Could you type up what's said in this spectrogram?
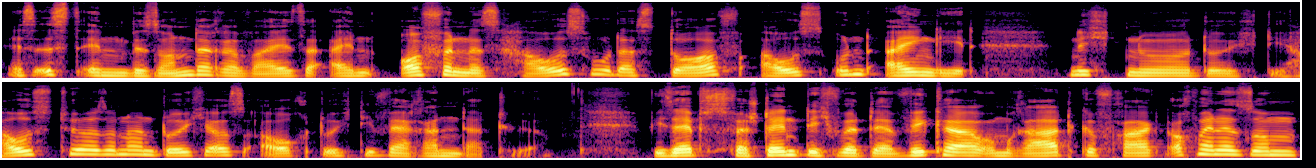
Es ist in besonderer Weise ein offenes Haus, wo das Dorf aus und eingeht, nicht nur durch die Haustür, sondern durchaus auch durch die Verandatür. Wie selbstverständlich wird der Wicker um Rat gefragt, auch wenn es um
